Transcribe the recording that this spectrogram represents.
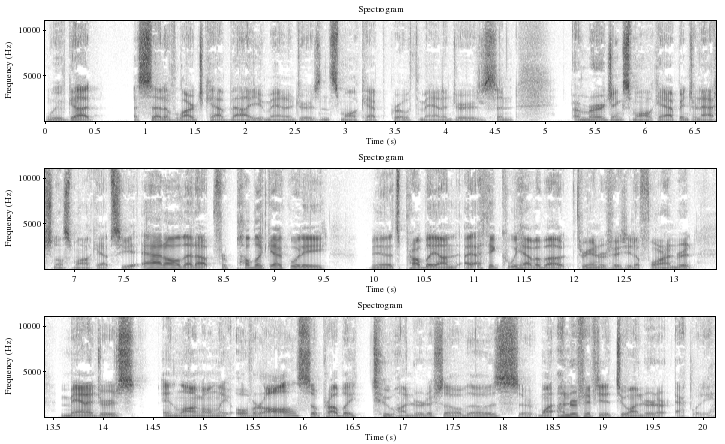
we've got a set of large cap value managers and small cap growth managers and emerging small cap, international small cap. So you add all that up for public equity, you know, it's probably on, I think we have about 350 to 400 managers in long only overall. So probably 200 or so of those, or 150 to 200 are equity.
